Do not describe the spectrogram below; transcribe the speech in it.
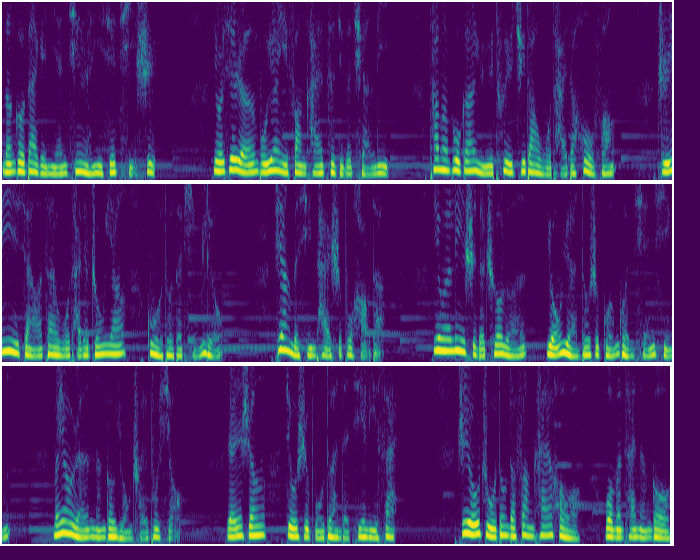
能够带给年轻人一些启示。有些人不愿意放开自己的权利，他们不甘于退居到舞台的后方，执意想要在舞台的中央过多的停留。这样的心态是不好的，因为历史的车轮永远都是滚滚前行，没有人能够永垂不朽。人生就是不断的接力赛，只有主动的放开后，我们才能够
